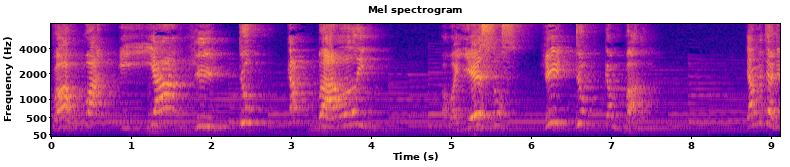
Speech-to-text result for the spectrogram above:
bahwa ia hidup kembali bahwa Yesus hidup kembali. Yang menjadi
